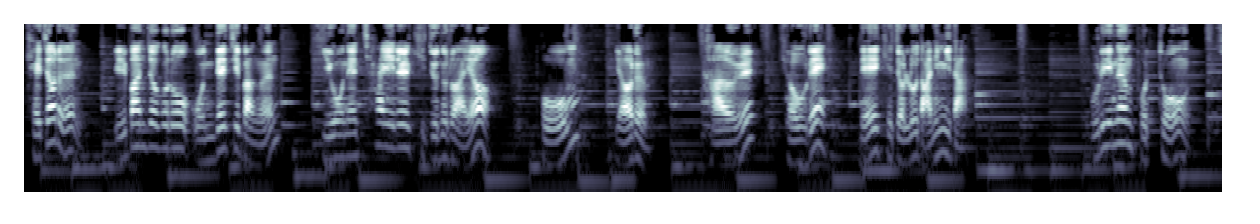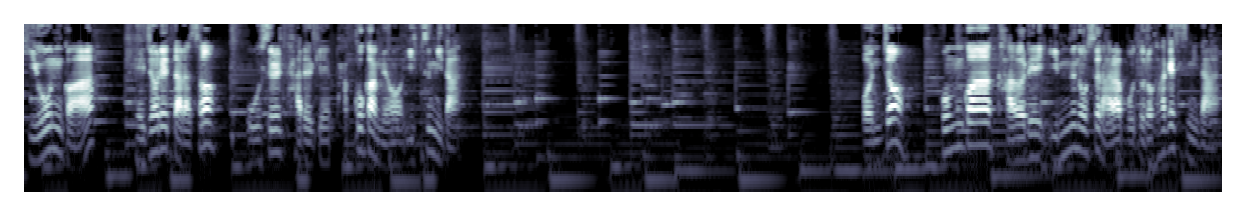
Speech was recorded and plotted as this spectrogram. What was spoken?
계절은 일반적으로 온대지방은 기온의 차이를 기준으로 하여 봄, 여름, 가을, 겨울의 네 계절로 나뉩니다. 우리는 보통 기온과 계절에 따라서 옷을 다르게 바꿔가며 입습니다. 먼저 봄과 가을에 입는 옷을 알아보도록 하겠습니다.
